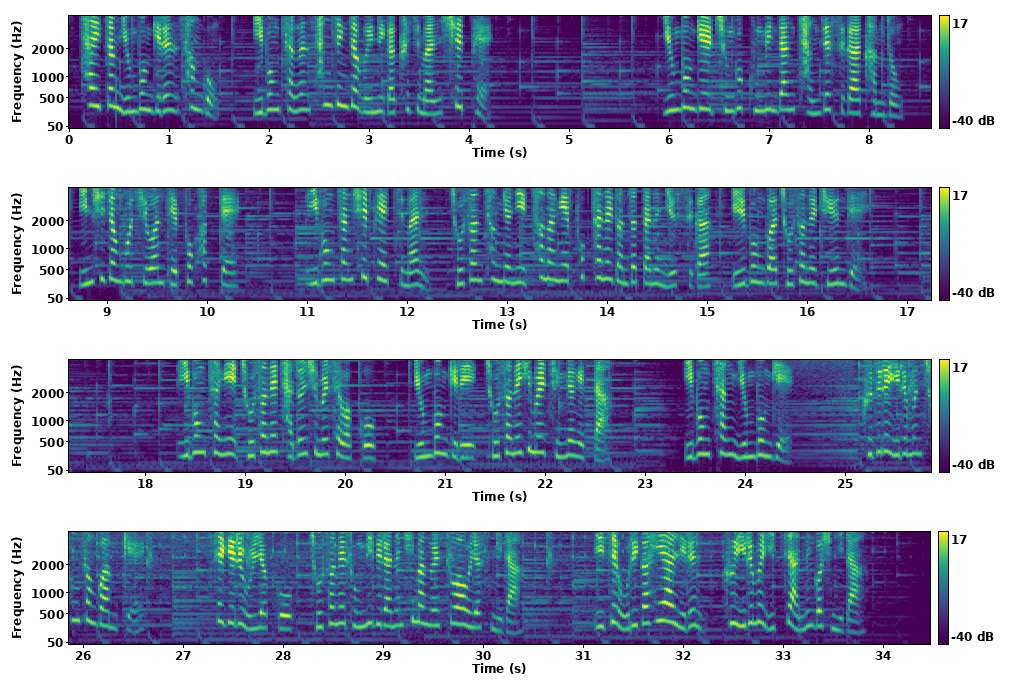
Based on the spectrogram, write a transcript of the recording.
차이점 윤봉길은 성공. 이봉창은 상징적 의미가 크지만 실패. 윤봉길 중국 국민당 장제스가 감동. 임시정부 지원 대폭 확대 이봉창 실패했지만 조선 청년이 천황에 폭탄을 던졌다는 뉴스가 일본과 조선을 뒤흔대 이봉창이 조선의 자존심을 세웠고 윤봉길이 조선의 힘을 증명했다. 이봉창 윤봉길 그들의 이름은 총성과 함께 세계를 울렸고 조선의 독립이라는 희망을 쏘아 올렸습니다. 이제 우리가 해야 할 일은 그 이름을 잊지 않는 것입니다.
